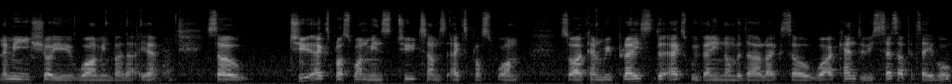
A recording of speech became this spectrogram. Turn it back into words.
let me show you what I mean by that yeah? So 2x plus 1 means 2 times x plus 1 so I can replace the x with any number that I like. So what I can do is set up a table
